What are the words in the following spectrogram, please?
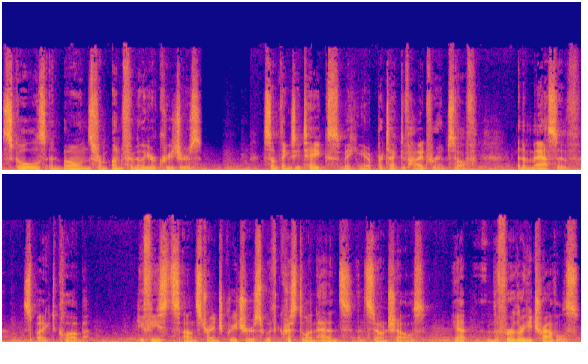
skulls and bones from unfamiliar creatures. Some things he takes, making a protective hide for himself, and a massive, spiked club. He feasts on strange creatures with crystalline heads and stone shells. Yet, the further he travels,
